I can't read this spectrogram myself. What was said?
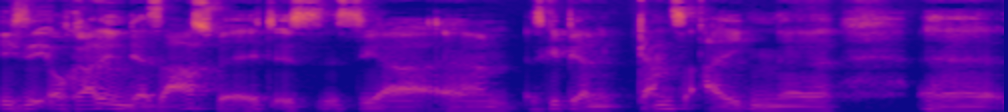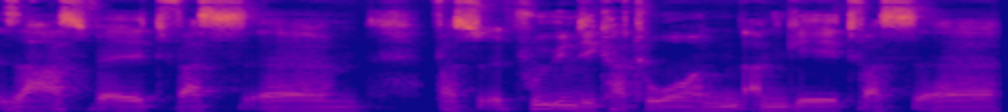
ich sehe auch gerade in der SaaS-Welt ist, ist ja, ähm, es gibt ja eine ganz eigene äh, SaaS-Welt, was, ähm, was Frühindikatoren angeht, was äh,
